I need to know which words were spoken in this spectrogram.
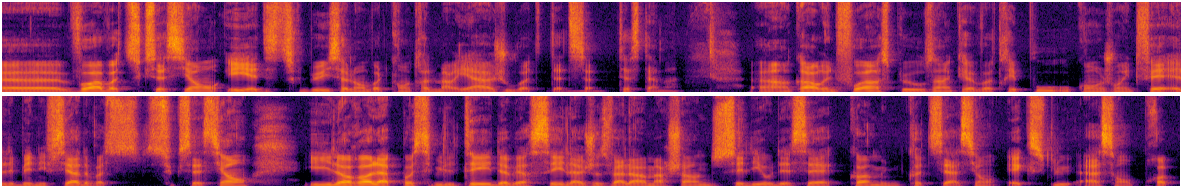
euh, va à votre succession et est distribuée selon votre contrat de mariage ou votre testament. encore une fois, en supposant que votre époux ou conjoint de fait est le bénéficiaire de votre succession, il aura la possibilité de verser la juste valeur marchande du CELI au décès comme une cotisation exclue à son propre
